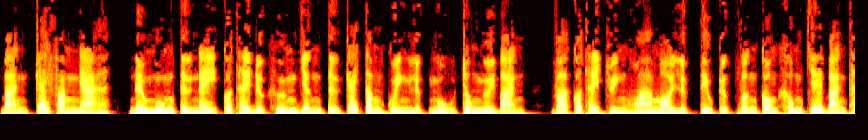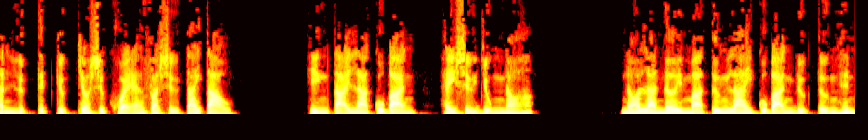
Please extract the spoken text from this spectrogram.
Bạn cái phàm ngã, nếu muốn từ nay có thể được hướng dẫn từ cái tâm quyền lực ngụ trong người bạn, và có thể chuyển hóa mọi lực tiêu cực vẫn còn khống chế bạn thành lực tích cực cho sức khỏe và sự tái tạo. Hiện tại là của bạn, hãy sử dụng nó. Nó là nơi mà tương lai của bạn được tượng hình.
